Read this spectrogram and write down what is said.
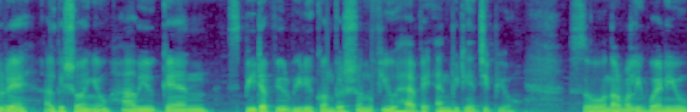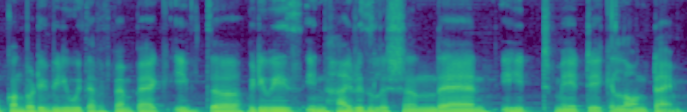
Today I'll be showing you how you can speed up your video conversion if you have a NVIDIA GPU. So normally when you convert a video with FFmpeg, if the video is in high resolution then it may take a long time.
